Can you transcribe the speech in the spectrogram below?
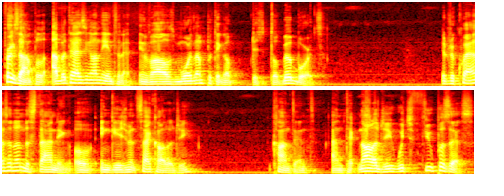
For example, advertising on the internet involves more than putting up digital billboards. It requires an understanding of engagement psychology, content, and technology which few possess.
